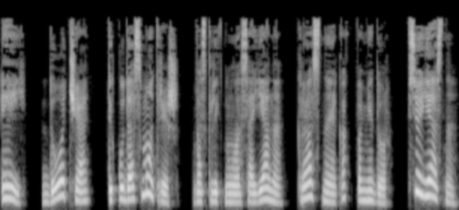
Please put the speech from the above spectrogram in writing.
«Эй, доча, ты куда смотришь?» — воскликнула Саяна, красная, как помидор. «Все ясно.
